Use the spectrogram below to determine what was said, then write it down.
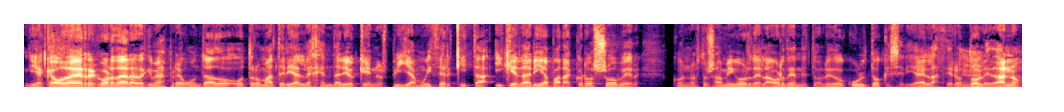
Y acabo de recordar, ahora que me has preguntado, otro material legendario que nos pilla muy cerquita y quedaría para crossover con nuestros amigos de la Orden de Toledo Oculto, que sería el acero toledano.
